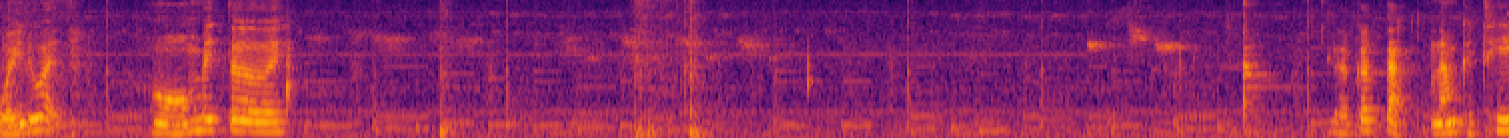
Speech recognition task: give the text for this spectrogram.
วยด้วย หอมใบเตย แล้วก็ตักน้ำกะทิ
